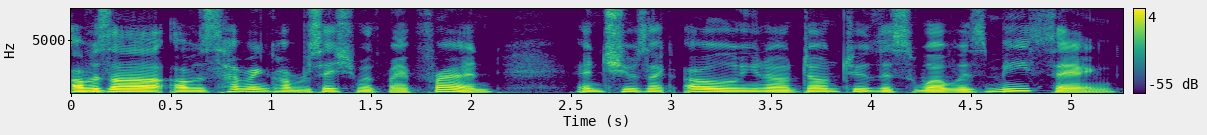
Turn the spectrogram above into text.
I was uh, I was having a conversation with my friend and she was like, "Oh, you know, don't do this woe is me thing."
